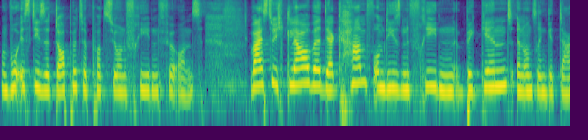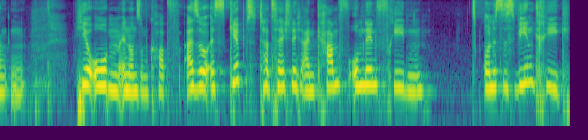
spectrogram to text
Und wo ist diese doppelte Portion Frieden für uns? Weißt du, ich glaube, der Kampf um diesen Frieden beginnt in unseren Gedanken. Hier oben in unserem Kopf. Also es gibt tatsächlich einen Kampf um den Frieden. Und es ist wie ein Krieg.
